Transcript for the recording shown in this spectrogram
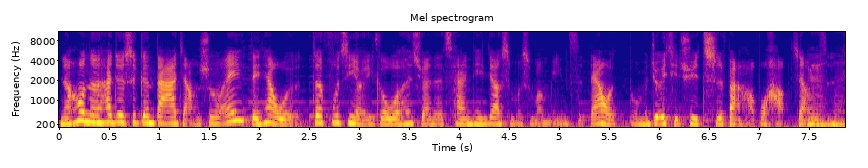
然后呢，他就是跟大家讲说，哎，等一下，我这附近有一个我很喜欢的餐厅，叫什么什么名字？等一下我我们就一起去吃饭好不好？这样子。嗯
